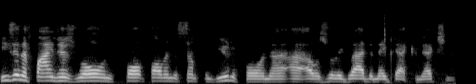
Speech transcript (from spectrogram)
he's going to find his role and fall, fall into something beautiful. And I, I was really glad to make that connection.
